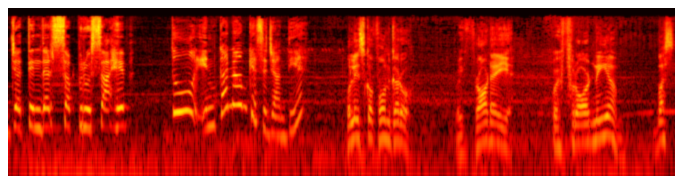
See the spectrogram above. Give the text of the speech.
जतिंदर सप्रू साहिब तू इनका नाम कैसे जानती है? पुलिस को फ़ोन करो। कोई फ्रॉड है ये? कोई फ्रॉड नहीं है। बस।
